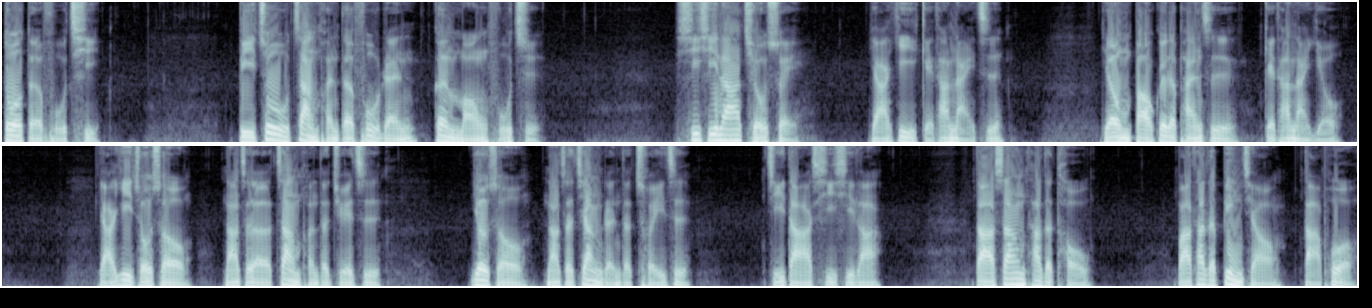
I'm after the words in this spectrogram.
多得福气，比住帐篷的妇人更蒙福祉。西西拉求水，雅亿给他奶子，用宝贵的盘子给他奶油。雅亿左手拿着帐篷的橛子，右手拿着匠人的锤子，击打西西拉。打伤他的头，把他的鬓角打破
